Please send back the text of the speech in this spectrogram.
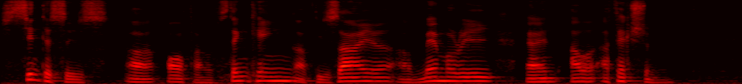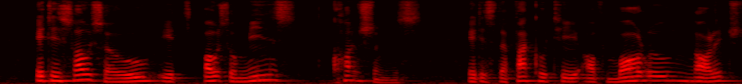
synthesis uh, of our thinking, of desire, our memory, and our affection. It is also, it also means conscience. It is the faculty of moral knowledge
